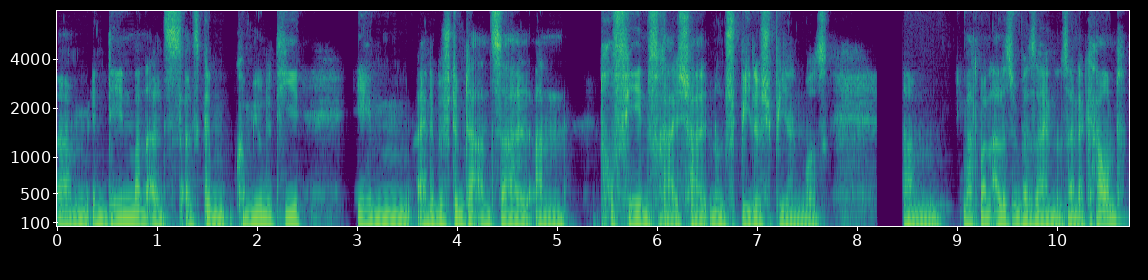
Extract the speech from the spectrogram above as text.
ähm, in denen man als, als Community eben eine bestimmte Anzahl an Trophäen freischalten und Spiele spielen muss. Ähm, macht man alles über seinen, seinen Account.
